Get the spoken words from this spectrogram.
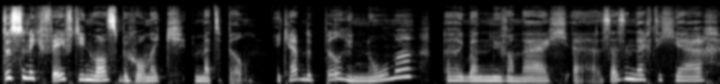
Toen ik 15 was, begon ik met de pil. Ik heb de pil genomen. Uh, ik ben nu vandaag uh, eh, 36 jaar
